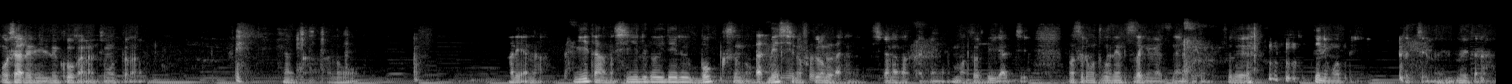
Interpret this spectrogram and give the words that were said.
おしゃれに抜こうかなって思ったら、なんかあの、あれやな、ギターのシールド入れるボックスのメッシュの袋みたいなのしかなかったけど、まあそれでいいやっち。まあそれも当然津崎のやつないけど、それ手に持って、こっち抜いたら、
